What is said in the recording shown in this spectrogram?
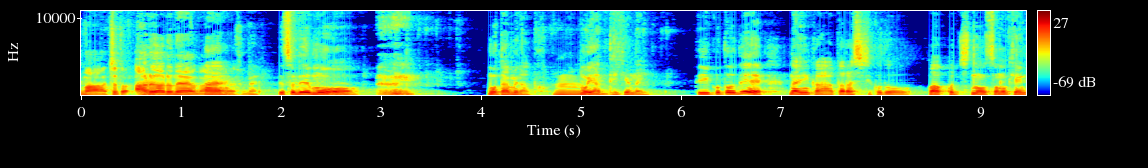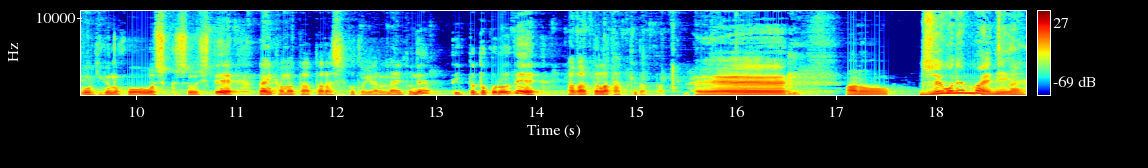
まあちょっとあるあるなようなものですね、でそれでもうもうダメだと、もうやっていけないっていうことで何か新しいことを、まあ、こっちのその健康器具の方を縮小して何かまた新しいことをやらないとねっていったところで上がったのが卓球だったへえ。あの15年前に、はい。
